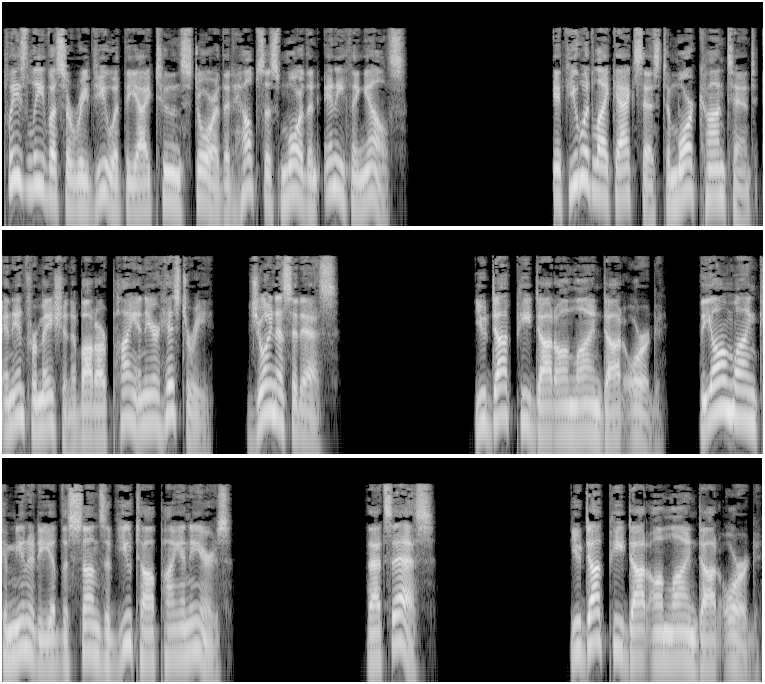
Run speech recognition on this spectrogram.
please leave us a review at the iTunes Store that helps us more than anything else. If you would like access to more content and information about our pioneer history, join us at s. u.p.online.org, the online community of the Sons of Utah Pioneers. That's s u.p.online.org.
